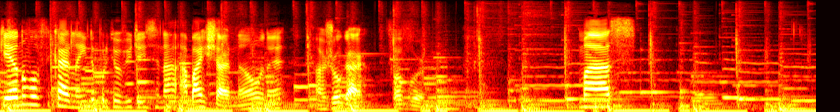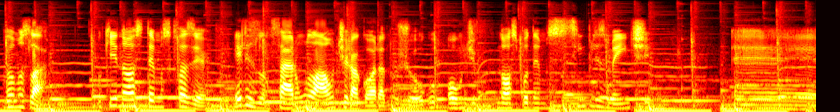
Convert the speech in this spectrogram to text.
porque eu não vou ficar lendo porque o vídeo é ensinar a baixar, não, né? A jogar, por favor. Mas... Vamos lá. O que nós temos que fazer? Eles lançaram um launcher agora no jogo, onde nós podemos simplesmente... É,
